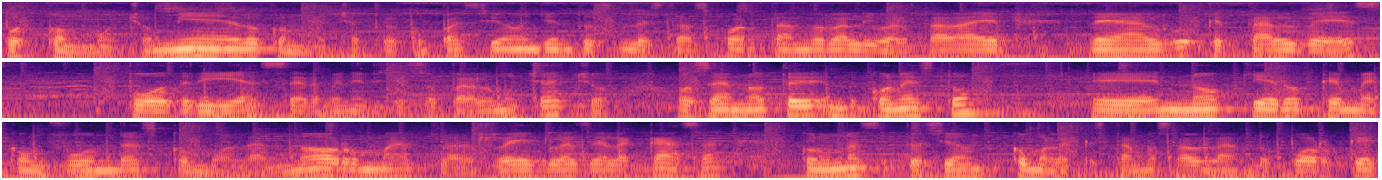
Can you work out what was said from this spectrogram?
pues con mucho miedo, con mucha preocupación y entonces le estás cortando la libertad a él de algo que tal vez podría ser beneficioso para el muchacho. O sea, no te con esto no quiero que me confundas como las normas, las reglas de la casa con una situación como la que estamos hablando, porque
